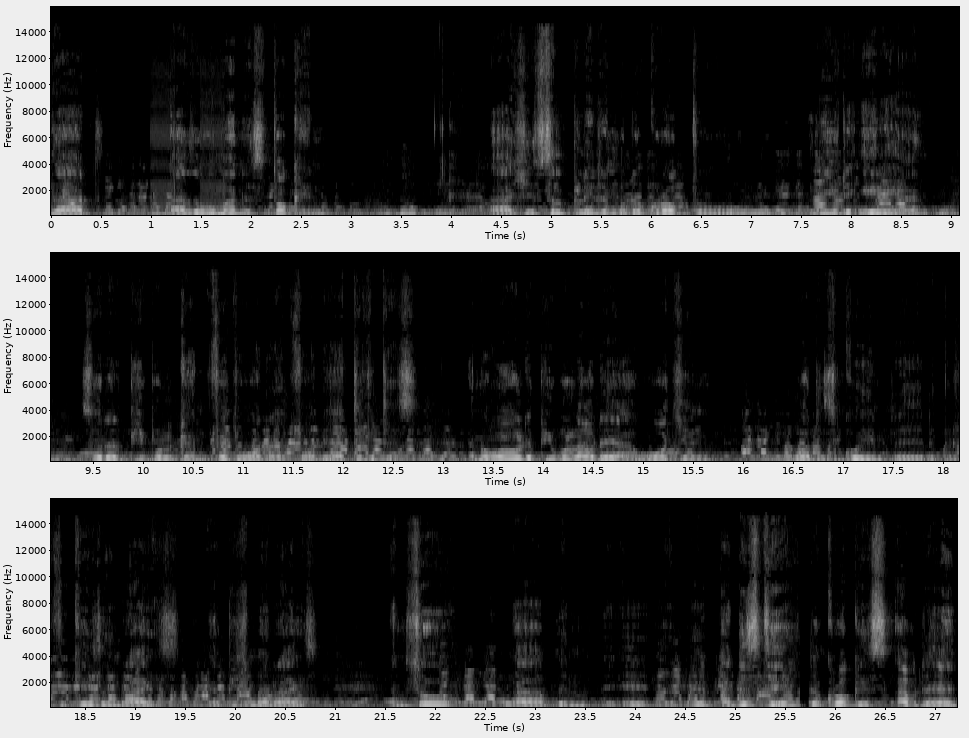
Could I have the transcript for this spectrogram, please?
that as the woman is talking, uh, she's still pleading with the croc to leave the area so that people can fetch water for their activities. And all the people out there are watching what is going, the, the purification rise, the appeasement rise. And so uh, in, in, at this stage, the croc is up there.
